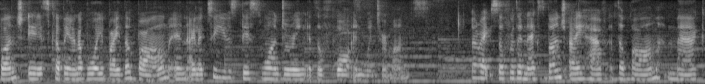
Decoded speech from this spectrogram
bunch is Cabana Boy by The Balm, and I like to use this one during the fall and winter months. Alright, so for the next bunch, I have The Balm, MAC,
